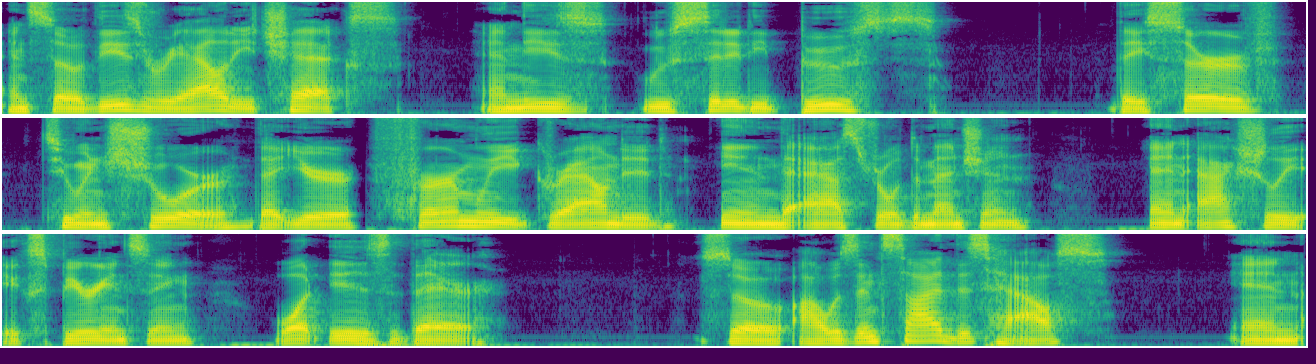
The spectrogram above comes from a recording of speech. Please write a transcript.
And so these reality checks and these lucidity boosts, they serve to ensure that you're firmly grounded in the astral dimension and actually experiencing what is there. So I was inside this house and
